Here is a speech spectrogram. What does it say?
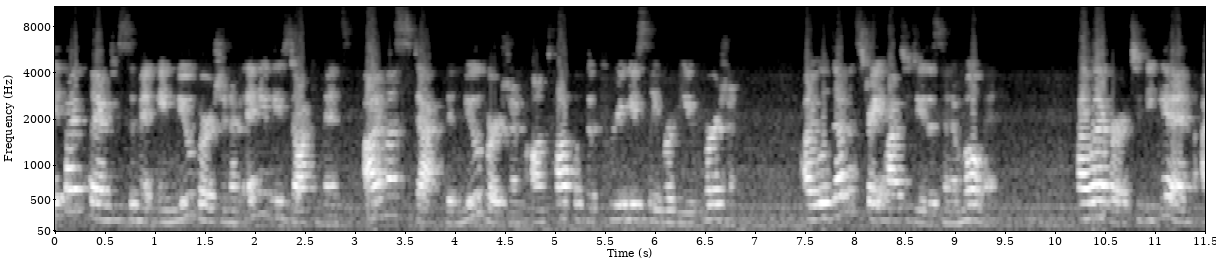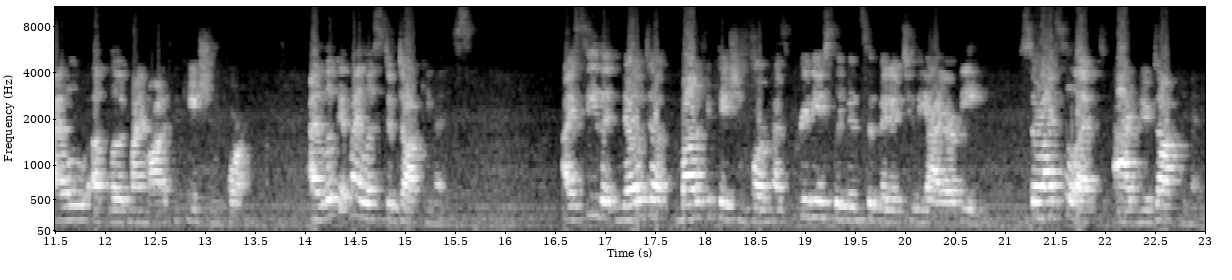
If I plan to submit a new version of any of these documents, I must stack the new version on top of the previously reviewed version. I will demonstrate how to do this in a moment. However, to begin, I will upload my modification form. I look at my list of documents. I see that no modification form has previously been submitted to the IRB, so I select Add New Document.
